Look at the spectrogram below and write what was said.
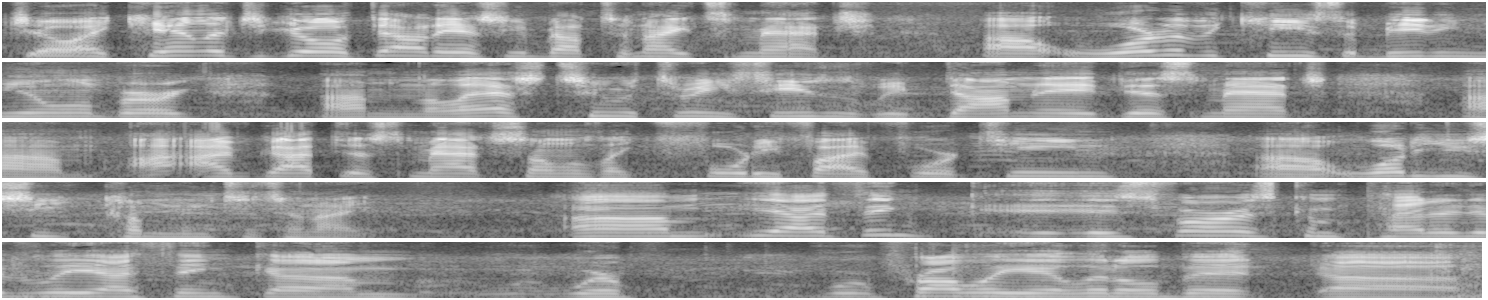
Joe, I can't let you go without asking about tonight's match. Uh, what are the keys to beating Muhlenberg? Um, in the last two or three seasons, we've dominated this match. Um, I- have got this match someone's like 45 14. Uh, what do you see coming into tonight? Um, yeah, I think as far as competitively, I think um, we're, we're probably a little bit. Uh,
